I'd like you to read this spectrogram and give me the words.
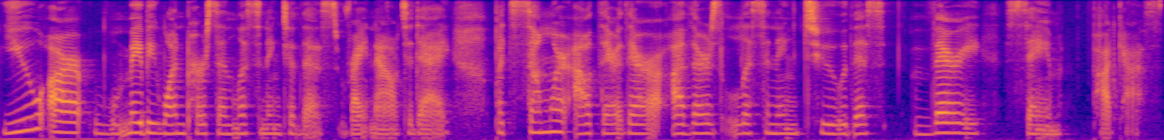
You are maybe one person listening to this right now today, but somewhere out there, there are others listening to this very same podcast.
